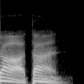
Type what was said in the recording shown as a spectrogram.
炸弹。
